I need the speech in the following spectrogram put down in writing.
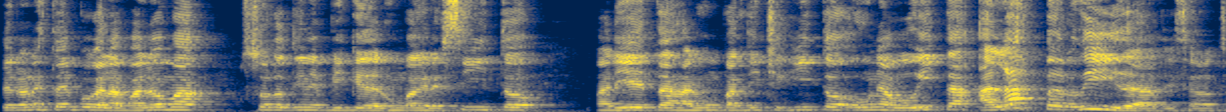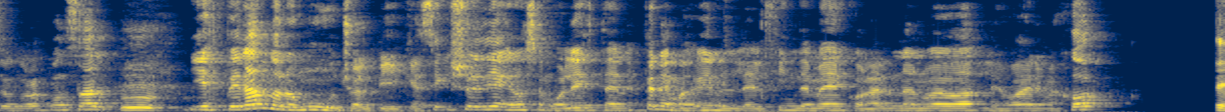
Pero en esta época la paloma solo tiene pique de algún bagrecito, marietas, algún patí chiquito o una boguita a las perdidas, dice nuestro corresponsal. mm, Y esperándolo mucho al pique. Así que yo diría que no se molesten. Esperen más bien el, el fin de mes con la luna nueva, les va a ir mejor. Sí,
